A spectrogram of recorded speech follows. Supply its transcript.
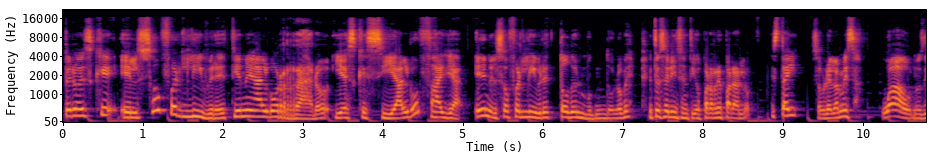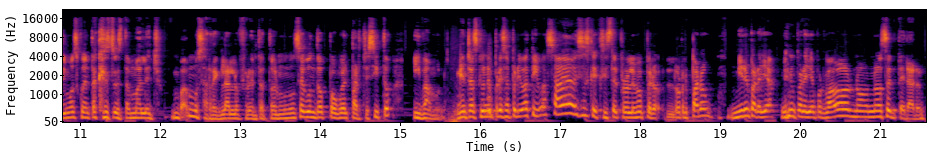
pero es que el software libre tiene algo raro y es que si algo falla en el software libre, todo el mundo lo ve. Entonces el incentivo para repararlo está ahí sobre la mesa. Wow, nos dimos cuenta que esto está mal hecho. Vamos a arreglarlo frente a todo el mundo. Un segundo, pongo el parchecito y vámonos. Mientras que una empresa privativa sabe a veces que existe el problema, pero lo reparo. Miren para allá, miren para allá, por favor, no, no se enteraron.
